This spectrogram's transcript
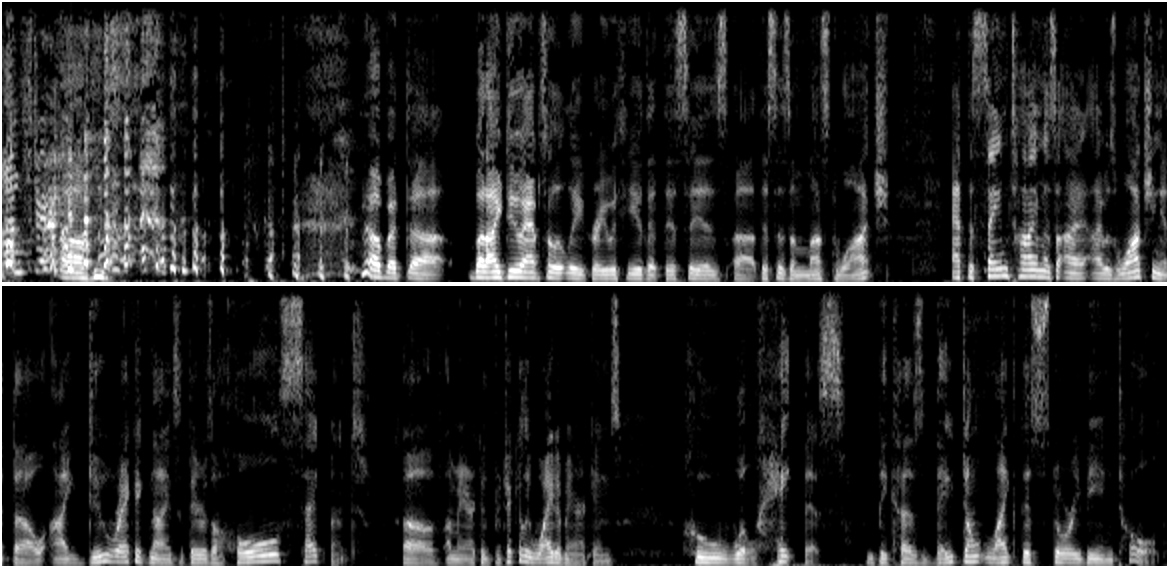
monster. Um, no, but uh, but I do absolutely agree with you that this is uh, this is a must watch. At the same time as I, I was watching it, though, I do recognize that there is a whole segment of Americans, particularly white Americans, who will hate this because they don't like this story being told.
